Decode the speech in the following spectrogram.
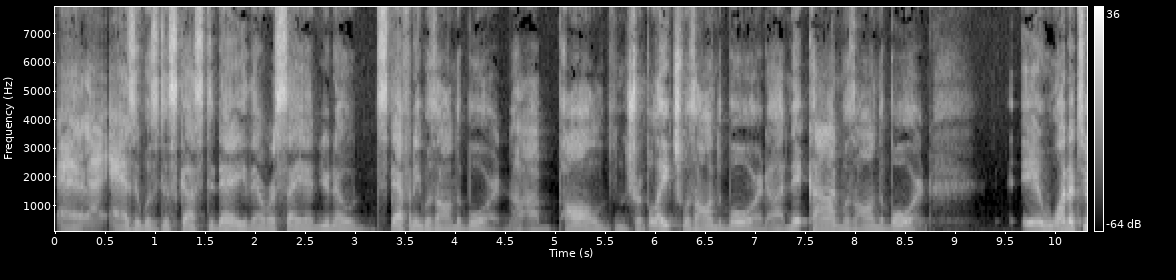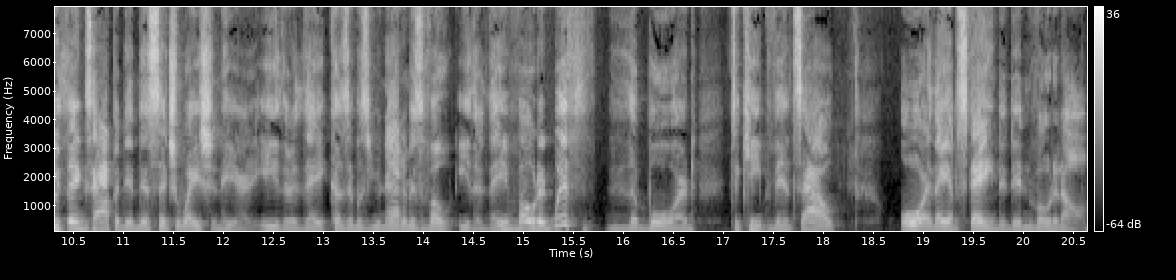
as it was discussed today, they were saying, you know, Stephanie was on the board, uh, Paul Triple H was on the board, uh, Nick Khan was on the board. It, one or two things happened in this situation here. Either they, because it was unanimous vote, either they voted with the board to keep Vince out, or they abstained and didn't vote at all.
